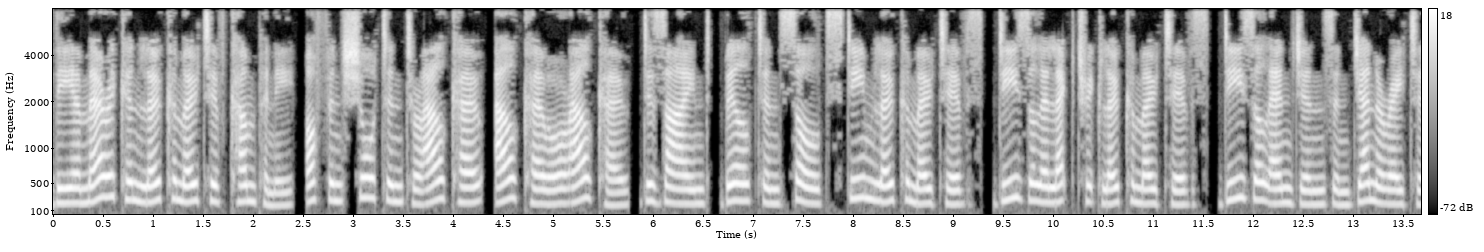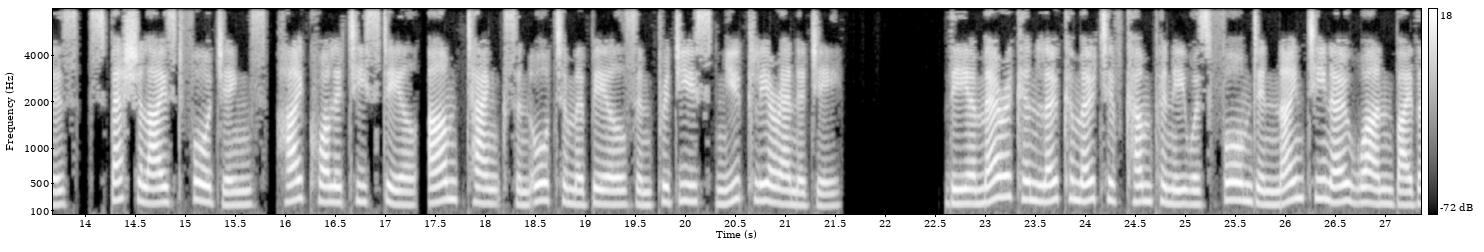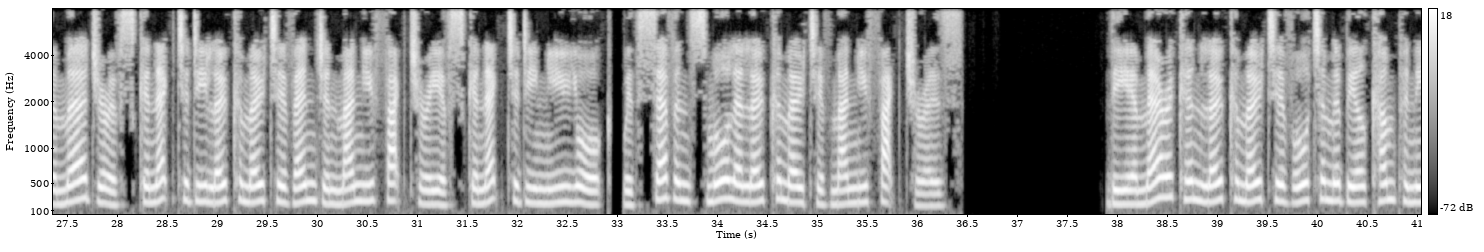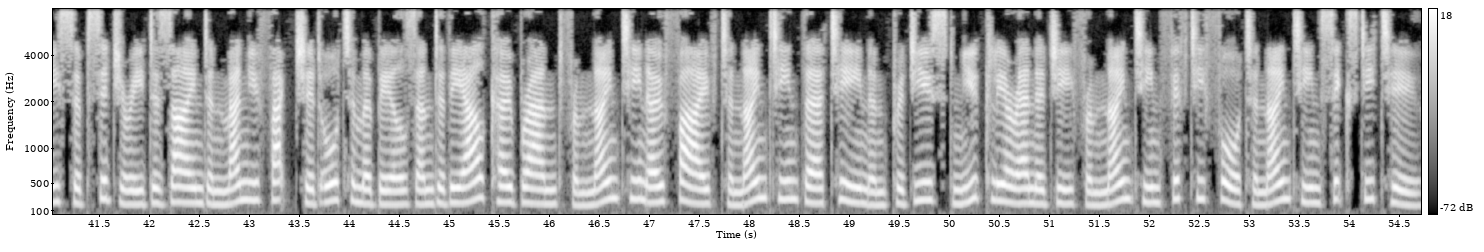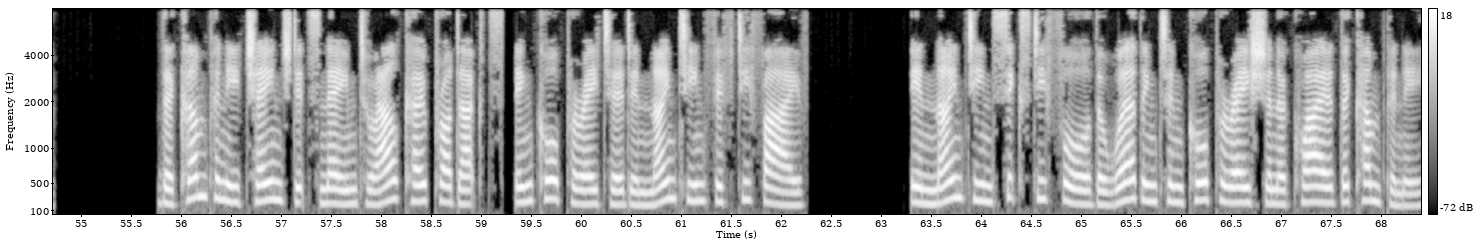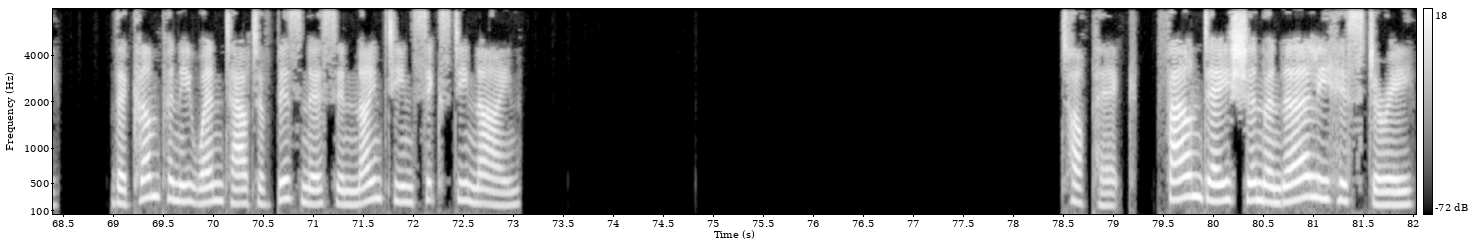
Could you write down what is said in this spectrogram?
The American Locomotive Company, often shortened to ALCO, ALCO or ALCO, designed, built and sold steam locomotives, diesel-electric locomotives, diesel engines and generators, specialized forgings, high-quality steel, armed tanks and automobiles and produced nuclear energy. The American Locomotive Company was formed in 1901 by the merger of Schenectady Locomotive Engine Manufactory of Schenectady, New York, with seven smaller locomotive manufacturers. The American Locomotive Automobile Company subsidiary designed and manufactured automobiles under the ALCO brand from 1905 to 1913 and produced nuclear energy from 1954 to 1962. The company changed its name to ALCO Products, Incorporated in 1955. In 1964 the Worthington Corporation acquired the company. The company went out of business in 1969. Foundation and early history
